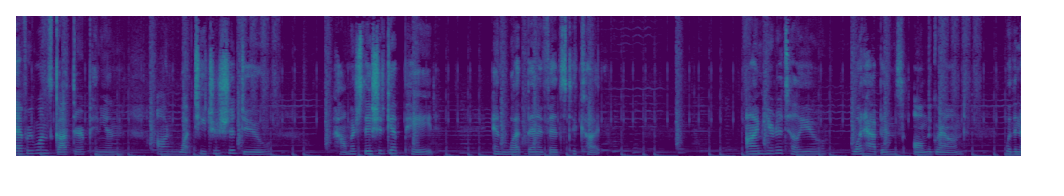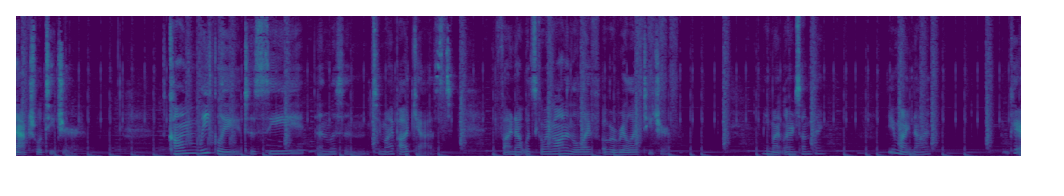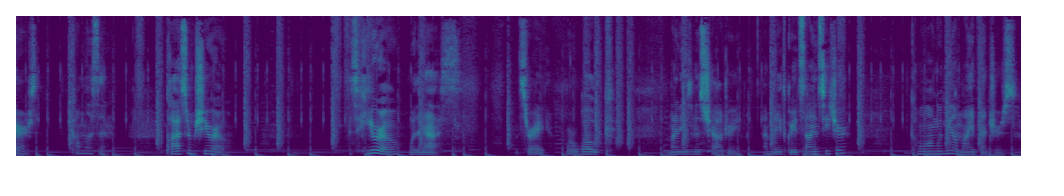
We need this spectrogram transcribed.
everyone's got their opinion on what teachers should do, how much they should get paid, and what benefits to cut. I'm here to tell you what happens on the ground with an actual teacher. Come weekly to see and listen to my podcast and find out what's going on in the life of a real life teacher. You might learn something, you might not. Cares? Come listen. Classroom Shero. It's hero with an S. That's right, we're woke. My name is Ms. Chowdhury. I'm an eighth grade science teacher. Come along with me on my adventures.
